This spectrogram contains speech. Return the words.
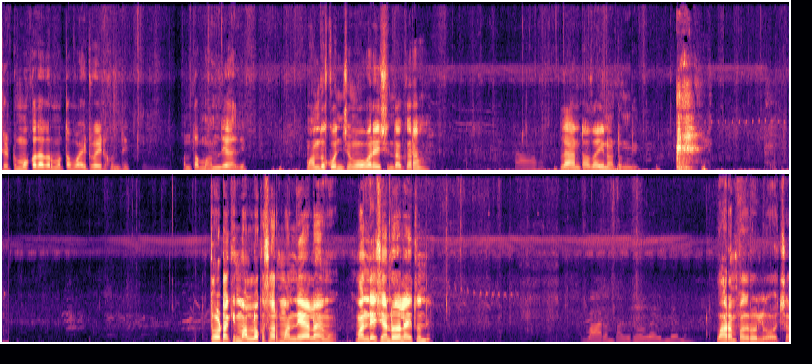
చెట్టు మొక్క దగ్గర మొత్తం వైట్ వైట్గా ఉంది. అంత మందే అది. మందు కొంచెం ఓవర్ వేసిన దగ్గర ప్లాంట్ అదైనట్టుంది తోటకి మళ్ళీ ఒకసారి మందు వేయాలా ఏమో మందేసి ఎన్ని రోజులు అవుతుంది? వారం పది రోజులు అయిందేమో. వారం పది రోజులు కావచ్చా?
